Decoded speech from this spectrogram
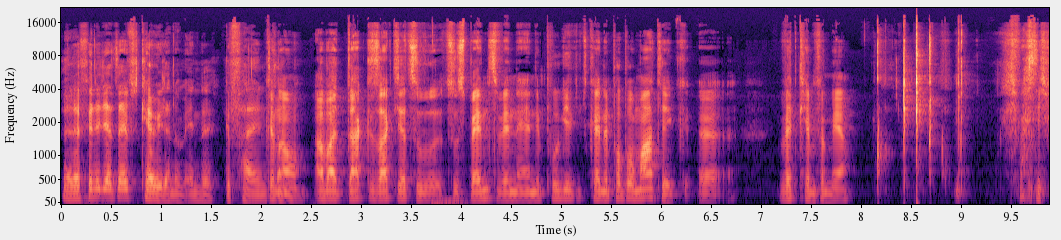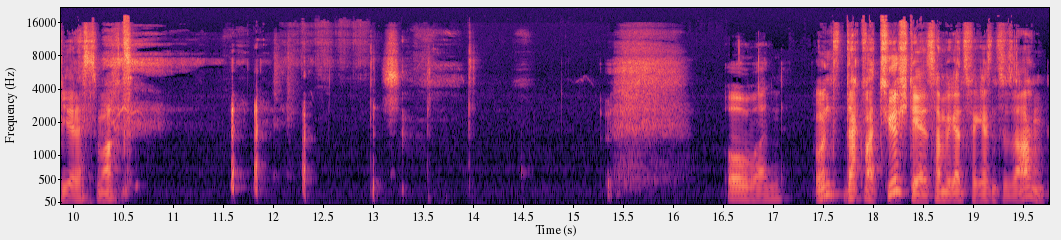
Ja, der findet ja selbst Carrie dann am Ende gefallen. Genau, von. aber Doug sagt ja zu, zu Spence, wenn er in den Pool geht, gibt es keine Popomatik-Wettkämpfe äh, mehr. Ich weiß nicht, wie er das macht. oh Mann. Und Doug war Türsteher, das haben wir ganz vergessen zu sagen.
